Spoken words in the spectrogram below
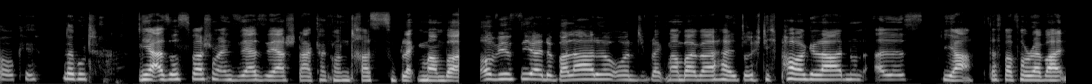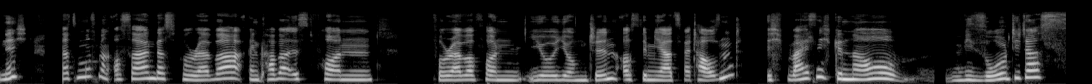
Oh, okay. Na gut. Ja, also es war schon ein sehr, sehr starker Kontrast zu Black Mamba. Obviously eine Ballade und Black Mamba war halt richtig powergeladen und alles. Ja, das war Forever halt nicht. Dazu muss man auch sagen, dass Forever ein Cover ist von Forever von Yo Young Jin aus dem Jahr 2000. Ich weiß nicht genau, wieso die das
